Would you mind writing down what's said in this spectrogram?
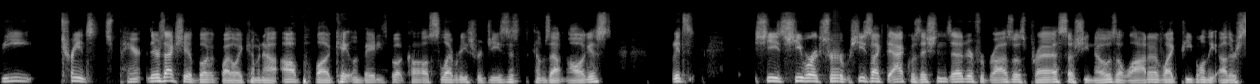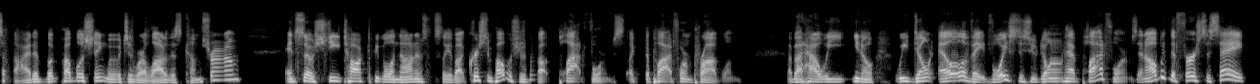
be transparent. There's actually a book, by the way, coming out. I'll plug Katelyn Beaty's book called Celebrities for Jesus. It comes out in August. It's she's she works for she's like the acquisitions editor for Brazos Press, so she knows a lot of like people on the other side of book publishing, which is where a lot of this comes from. And so she talked to people anonymously about Christian publishers about platforms, like the platform problem, about how we, you know, we don't elevate voices who don't have platforms. And I'll be the first to say,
